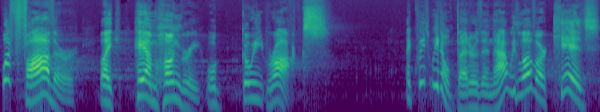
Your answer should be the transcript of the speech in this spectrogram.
what father? Like, hey, I'm hungry. Well, go eat rocks. Like, we, we know better than that. We love our kids.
